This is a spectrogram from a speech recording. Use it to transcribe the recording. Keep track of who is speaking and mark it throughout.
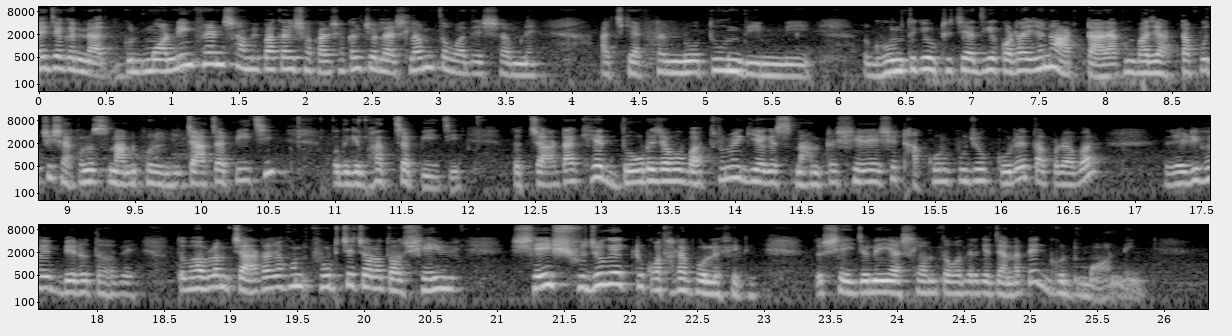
Speaker 1: জয় Jagannath. Good morning friends আমি পাকাই সকাল সকাল চলে আসলাম তোমাদের সামনে। আজকে একটা নতুন দিন নিয়ে। ঘুম থেকে উঠেছি আজকে কটায় জানো? আটটা। আর এখন বাজে আটটা পঁচিশ। এখনও স্নান করিনি। চা চা পিয়েছি, ওদিকে ভাত চা পিয়েছি। তো চাটা খেয়ে দৌড়ে যাব বাথরুমে। গিয়ে আগে স্নানটা সেরে এসে ঠাকুর পুজো করে তারপরে আবার রেডি হয়ে বেরোতে হবে। তো ভাবলাম চাটা যখন ফুটছে, চলো তো সেই সেই সুযোগে একটু কথাটা বলে ফেলি। তো সেই জন্যই আসলাম তোমাদেরকে জানাতে। গুড মর্নিং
